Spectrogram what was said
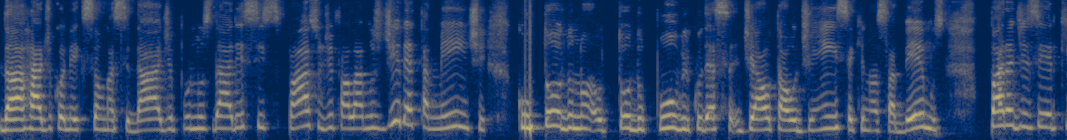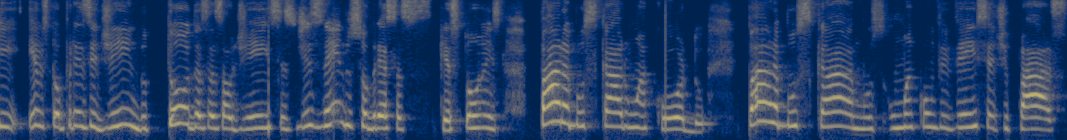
da Rádio Conexão na cidade por nos dar esse espaço de falarmos diretamente com todo, todo o público dessa, de alta audiência que nós sabemos, para dizer que eu estou presidindo todas as audiências, dizendo sobre essas questões, para buscar um acordo, para buscarmos uma convivência de paz,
